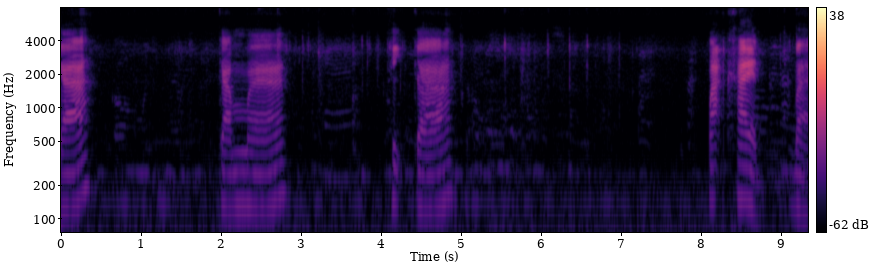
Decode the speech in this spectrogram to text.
ការកងមួយកម្មាធិការបកខេត្តបា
